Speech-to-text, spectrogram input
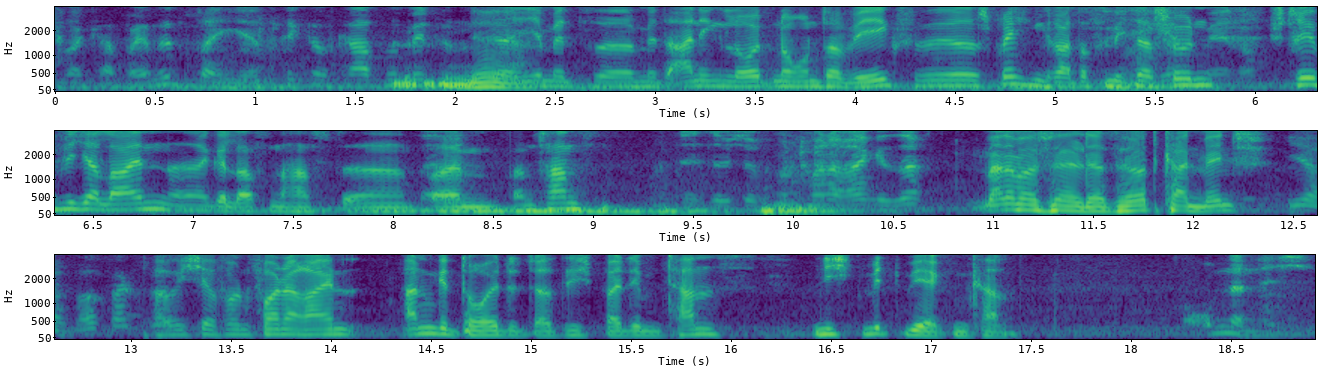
unser Kappa. Jetzt sitzt er hier. Jetzt kriegt das gerade so mit. Wir sind Ja, ja, ja. hier mit, äh, mit einigen Leuten noch unterwegs. Wir sprechen gerade, dass du mich da schön sträflich allein äh, gelassen hast äh, beim, beim Tanzen. Das habe ich doch von vornherein gesagt. Warte mal schnell, das hört kein Mensch. Hier, was sagst Habe ich ja von vornherein angedeutet, dass ich bei dem Tanz nicht mitwirken kann. Warum denn nicht?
